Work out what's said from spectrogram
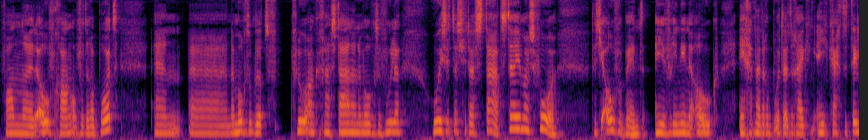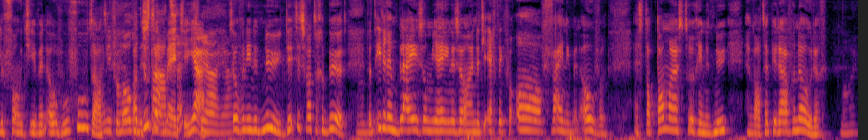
van eh, de overgang of het rapport. En eh, dan mogen ze op dat vloeranker gaan staan en dan mogen ze voelen hoe is het als je daar staat. Stel je maar eens voor dat je over bent en je vriendinnen ook. En je gaat naar de rapportuitreiking en je krijgt een telefoontje. Je bent over. Hoe voelt dat? En die vermogen Wat doet staat, dat met hè? je? Ja, Ja, ja. zo van in het nu. Dit is wat er gebeurt. Dat iedereen blij is om je heen en zo. En dat je echt denkt van, oh fijn, ik ben over. En stap dan maar eens terug in het nu. En wat heb je daarvoor nodig? Mooi.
